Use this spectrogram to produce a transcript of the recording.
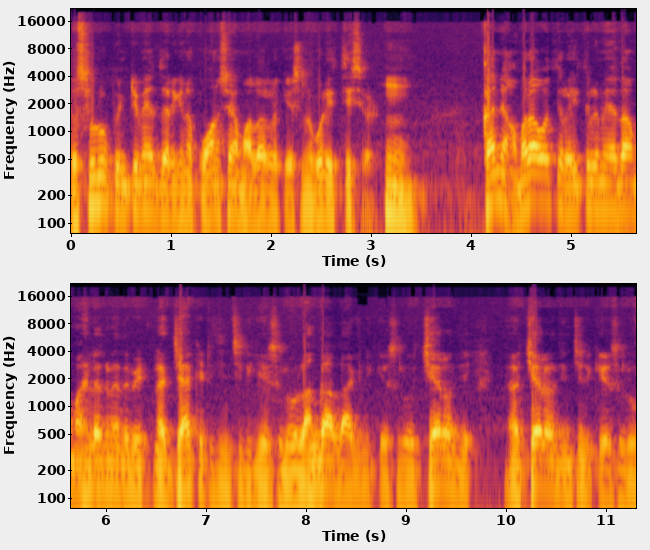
విశ్వరూప్ ఇంటి మీద జరిగిన కోనసీమ అల్లర్ల కేసులను కూడా ఎత్తేసాడు కానీ అమరావతి రైతుల మీద మహిళల మీద పెట్టిన జాకెట్ దించిన కేసులు లంగాలు లాగిన కేసులు చీరలు చీరలు దించిన కేసులు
